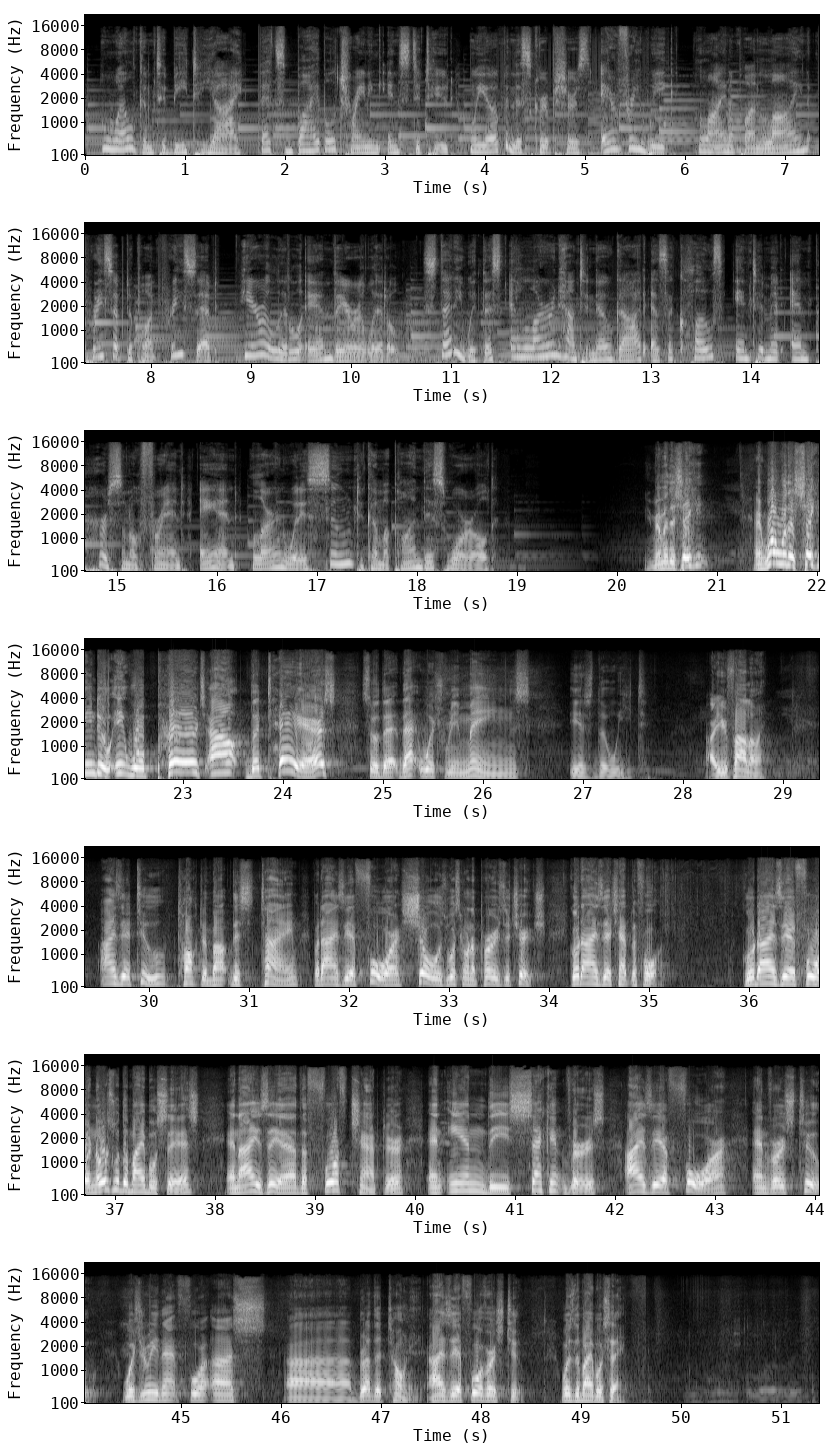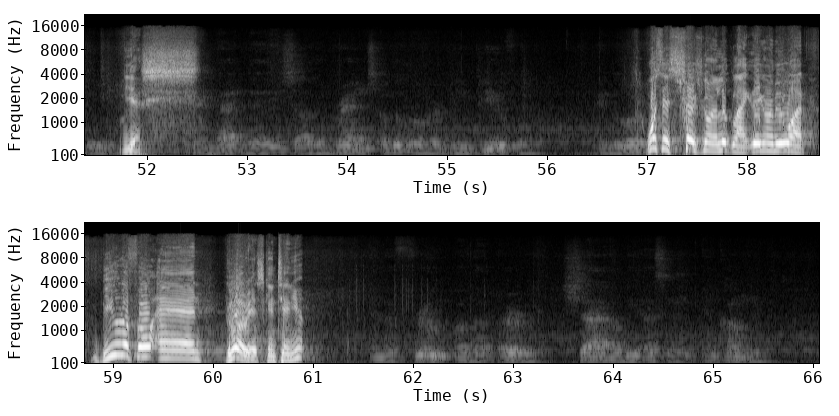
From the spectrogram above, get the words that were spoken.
Welcome to BTI, that's Bible Training Institute. We open the scriptures every week, line upon line, precept upon precept, here a little and there a little. Study with us and learn how to know God as a close, intimate, and personal friend, and learn what is soon to come upon this world. You remember the shaking? And what will the shaking do? It will purge out the tares so that that which remains is the wheat. Are you following? Isaiah 2 talked about this time, but Isaiah 4 shows what's going to purge the church. Go to Isaiah chapter 4. Go to Isaiah 4. Notice what the Bible says in Isaiah, the fourth chapter, and in the second verse, Isaiah 4 and verse 2. Would you read that for us, uh, Brother Tony? Isaiah 4, verse 2. What does the Bible say? Yes. What's this church going to look like? They're going to be what? Beautiful and glorious. Continue. And the fruit of the earth shall be excellent and comely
